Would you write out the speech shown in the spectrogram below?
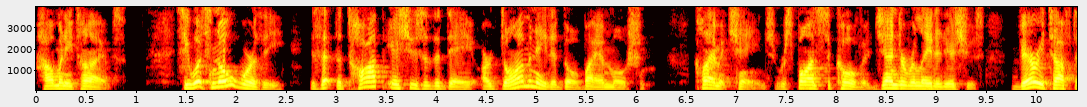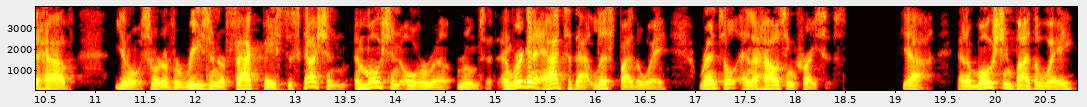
how many times? See, what's noteworthy is that the top issues of the day are dominated, though, by emotion. Climate change, response to COVID, gender related issues. Very tough to have, you know, sort of a reason or fact based discussion. Emotion overrooms it. And we're going to add to that list, by the way, rental and a housing crisis. Yeah. And emotion, by the way,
